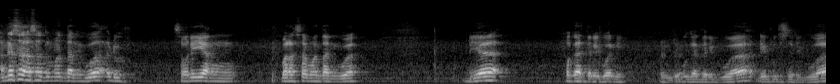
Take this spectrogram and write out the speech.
ada salah satu mantan gue aduh sorry yang merasa mantan gue dia pegat dari gue nih Anjay. pegat dari gue dia putus dari gue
